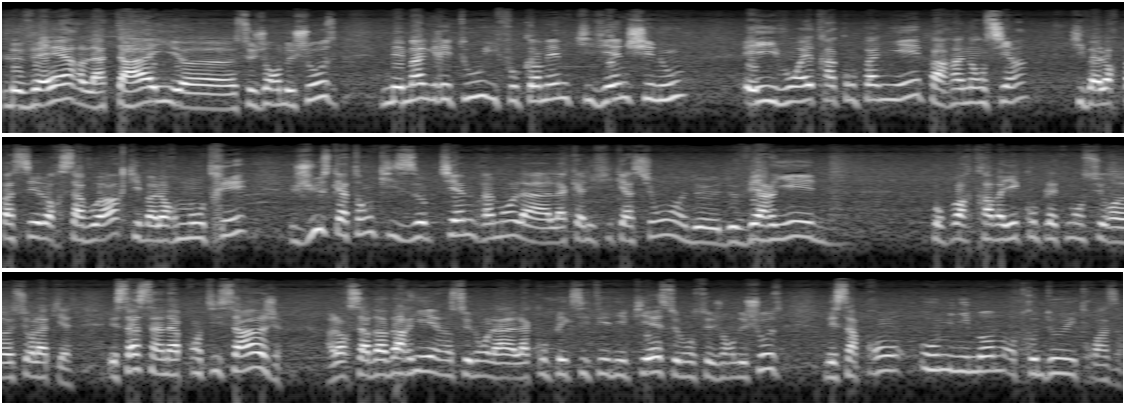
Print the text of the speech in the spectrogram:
le verre, la taille, euh, ce genre de choses. Mais malgré tout, il faut quand même qu'ils viennent chez nous et ils vont être accompagnés par un ancien qui va leur passer leur savoir, qui va leur montrer jusqu'à temps qu'ils obtiennent vraiment la, la qualification de, de, verrier pour pouvoir travailler complètement sur, euh, sur la pièce. Et ça, c'est un apprentissage. Alors ça va varier hein, selon la, la, complexité des pièces, selon ce genre de choses, mais ça prend au minimum entre 2 et 3 ans.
